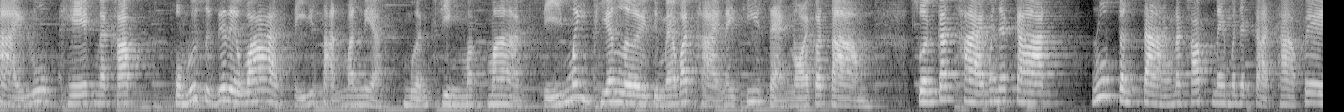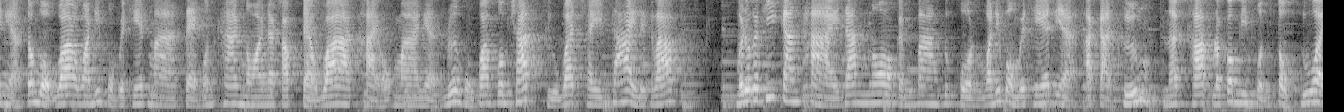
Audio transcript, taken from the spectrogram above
ถ่ายรูปเค้กนะครับ ผมรู้สึกได้เลยว่าสีสันมันเนี่ยเหมือนจริงมากๆ สีไม่เพี้ยนเลย ถึงแม้ว่าถ่ายในที่แสงน้อยก็ตาม ส่วนการถ่ายบรรยากาศ รูปต่างๆนะครับในบรรยากาศคาเฟ่เนี่ยต้องบอกว่าวันที่ผมไปเทสมาแสงค่อนข้างน้อยนะครับ แต่ว่าถ่ายออกมาเนี่ยเรื่องของความคมชัดถือว่าใช้ได้เลยครับมาดูกันที่การถ่ายด้านนอกกันบ้างทุกคน วันที่ผมไปเทสเนี่ยอากาศครึ้มนะครับ แล้วก็มีฝนตกด้วย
